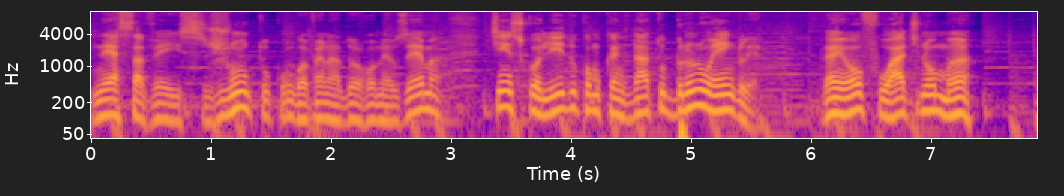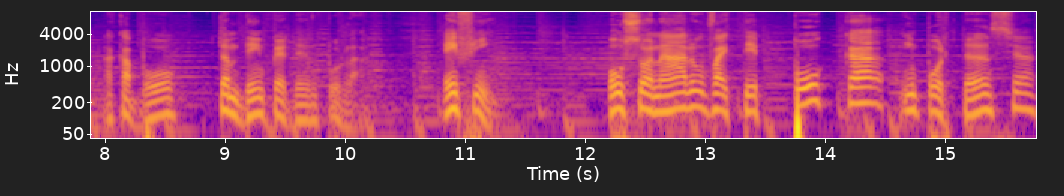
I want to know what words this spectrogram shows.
nessa vez junto com o governador Romeu Zema, tinha escolhido como candidato Bruno Engler. Ganhou Fuad Noman. Acabou também perdendo por lá. Enfim, Bolsonaro vai ter pouca importância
